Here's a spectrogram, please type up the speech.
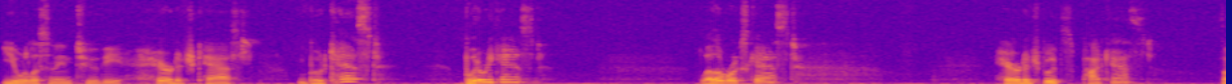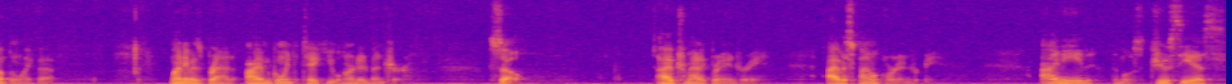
You were listening to the Heritage Cast Bootcast? Bootery Cast? Leatherworks Cast? Heritage Boots Podcast? Something like that. My name is Brad. I am going to take you on an adventure. So, I have traumatic brain injury. I have a spinal cord injury. I need the most juiciest,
